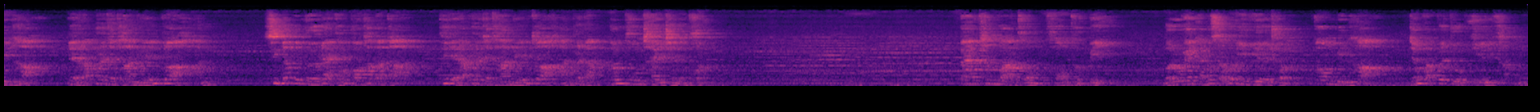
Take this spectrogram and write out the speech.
บินห้าได้รับพระราชทานเหรียญกล้าหาญซึ่งนับเป็นหน่วยแรกของกองทัพอากาศที่ได้รับพระราชทานเหรียญกล้าหาญระดับพลธงชัยเฉลิมพล8ธันวาคมของทุกปี บริเวณอนุสาวรีย์วีรชนกองบินห้าจังหวัดประจวบคีรีขันธ์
